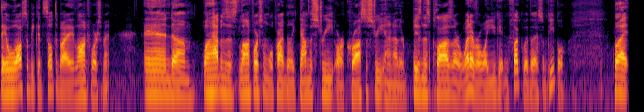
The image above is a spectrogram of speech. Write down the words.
they will also be consulted by law enforcement, and um, what happens is law enforcement will probably be like down the street or across the street in another business plaza or whatever while you getting fucked with by some people. But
